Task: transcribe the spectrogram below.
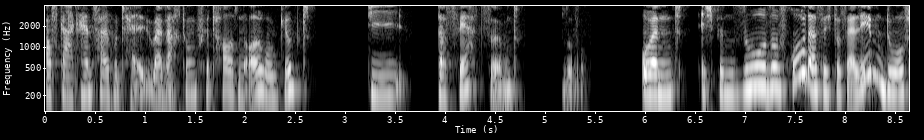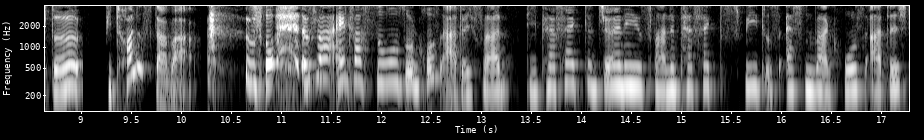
auf gar keinen Fall Hotelübernachtungen für 1000 Euro gibt, die das wert sind. So. Und ich bin so, so froh, dass ich das erleben durfte, wie toll es da war. so, es war einfach so, so großartig. Es war die perfekte Journey, es war eine perfekte Suite, das Essen war großartig.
